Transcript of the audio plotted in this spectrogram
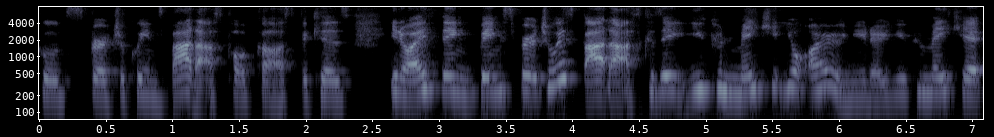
called spiritual queens badass podcast because you know i think being spiritual is badass because you can make it your own you know you can make it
